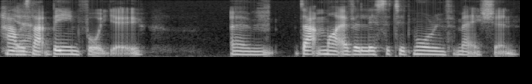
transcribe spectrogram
how yeah. has that been for you um, that might have elicited more information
